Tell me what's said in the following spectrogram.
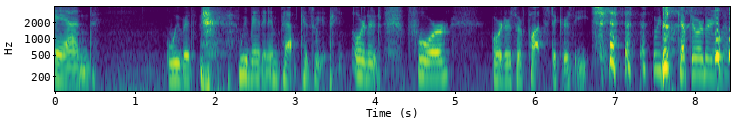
and we were we made an impact because we ordered four orders of pot stickers each. we just kept ordering them.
